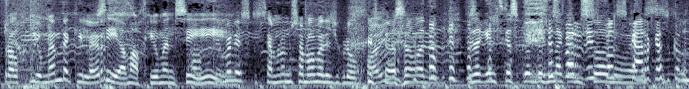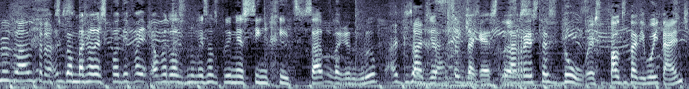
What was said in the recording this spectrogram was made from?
Però el Human de Killers... Sí, home, el Human sí. El Human és, sembla, no sembla el mateix grup, oi? Que som- és aquells que escoltes una cançó és pels només. carques com nosaltres. És quan vas a l'Spotify agafes els, només els primers 5 hits, saps, d'aquest grup? Exacte. Doncs jo soc d'aquestes. La resta és dur, és pels de 18 anys,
